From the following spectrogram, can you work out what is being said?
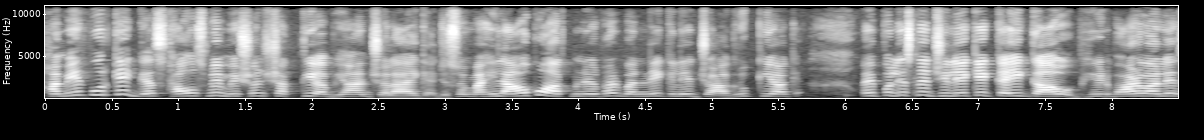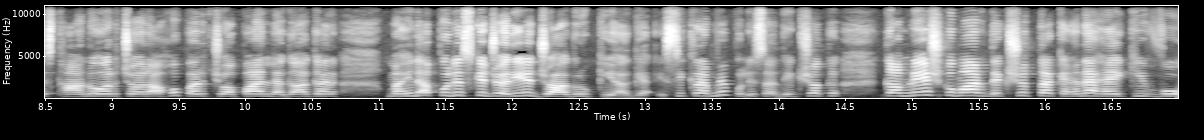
हमीरपुर के गेस्ट हाउस में मिशन शक्ति अभियान चलाया गया, जिसमें महिलाओं को आत्मनिर्भर बनने के लिए जागरूक किया गया। वहीं पुलिस ने ज़िले के कई गाँव, भीड़भाड़ वाले स्थानों और चौराहों पर चौपाल लगाकर महिला पुलिस के ज़रिए जागरूक किया गया। इसी क्रम में पुलिस अधीक्षक कमलेश कुमार दीक्षित का कहना है कि वो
